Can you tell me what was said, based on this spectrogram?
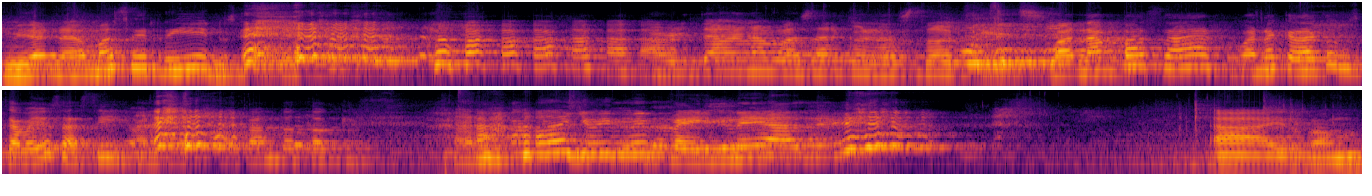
Mira, nada más se ríen ustedes. Ahorita van a pasar con los toques. Van a pasar, van a quedar con sus cabellos así, van a ver tanto toques. Ay, hoy me peiné así. Ay, Rom.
